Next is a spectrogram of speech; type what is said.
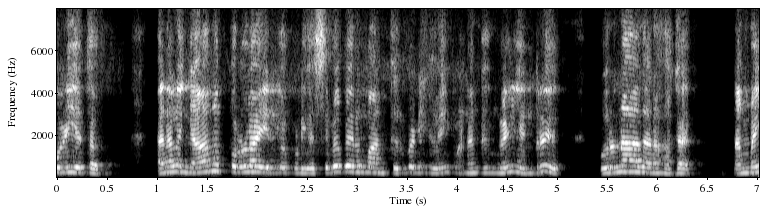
ஒழிய தரும். அதனால ஞான பொருளா இருக்கக்கூடிய சிவபெருமான் திருவடிகளை வணங்குங்கள் என்று குருநாதராக நம்மை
